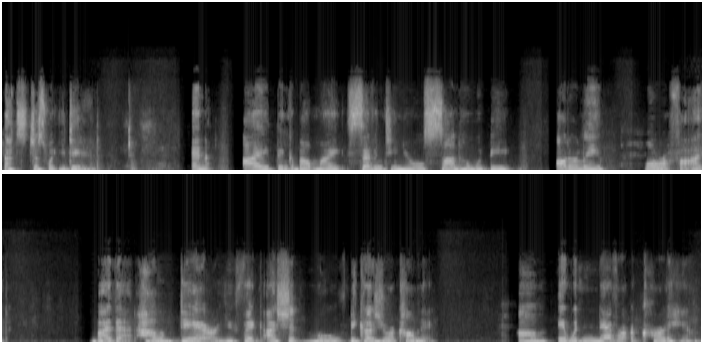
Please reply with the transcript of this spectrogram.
that's just what you did. And I think about my 17 year old son who would be utterly horrified by that. How dare you think I should move because you're coming? Um, it would never occur to him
